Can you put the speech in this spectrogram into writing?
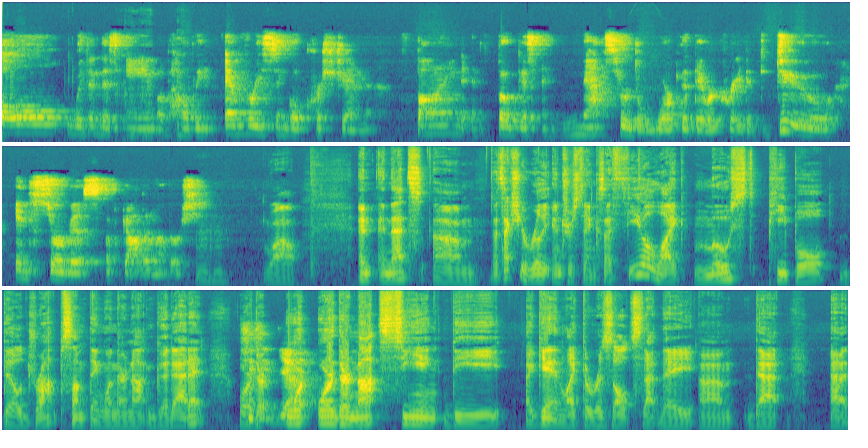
all within this aim of helping every single Christian find and focus and master the work that they were created to do in service of God and others. Mm-hmm. Wow. And, and that's um, that's actually really interesting because I feel like most people they'll drop something when they're not good at it or they're yeah. or, or they're not seeing the again like the results that they um, that uh,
